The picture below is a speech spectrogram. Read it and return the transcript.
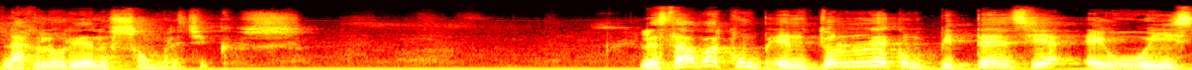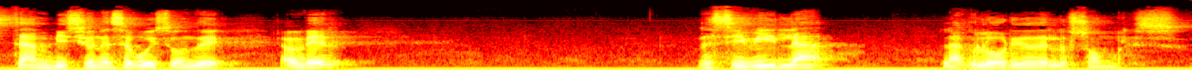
La gloria de los hombres, chicos. Le estaba, entró en una competencia egoísta, ambiciones egoístas, donde, a ver, recibir la, la gloria de los hombres.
